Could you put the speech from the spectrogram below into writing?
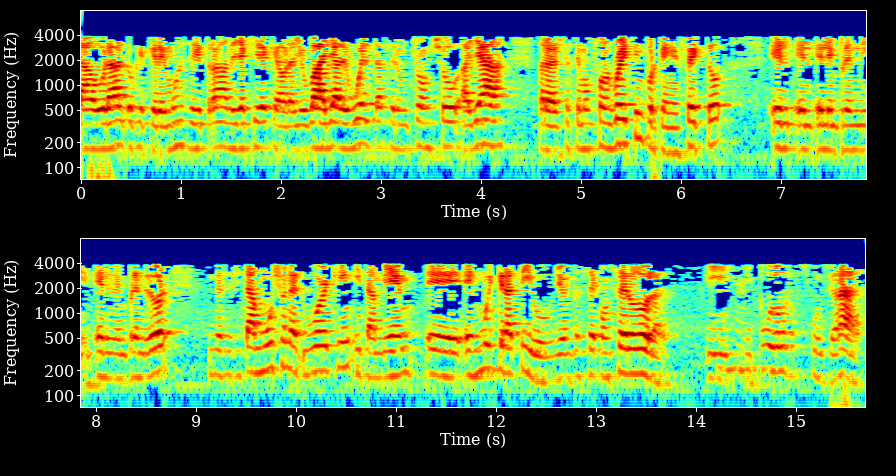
ahora lo que queremos es seguir trabajando. Ella quiere que ahora yo vaya de vuelta a hacer un trunk show allá para ver si hacemos fundraising porque en efecto el, el, el emprendedor necesita mucho networking y también eh, es muy creativo. Yo empecé con cero dólares y, pudo funcionar.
